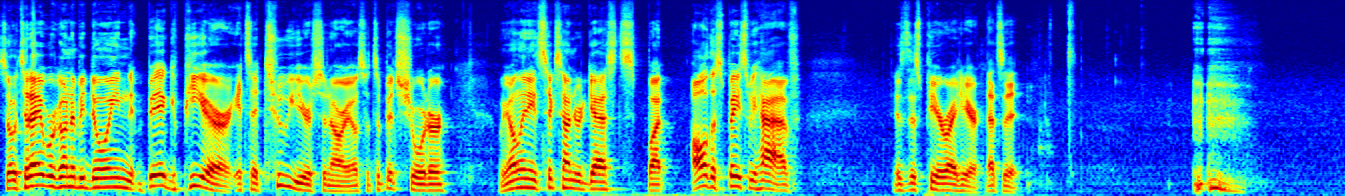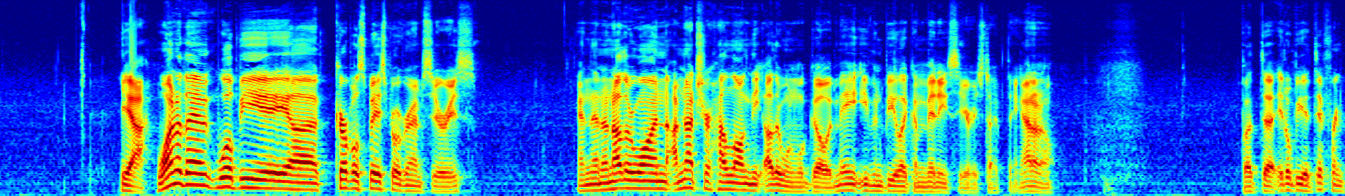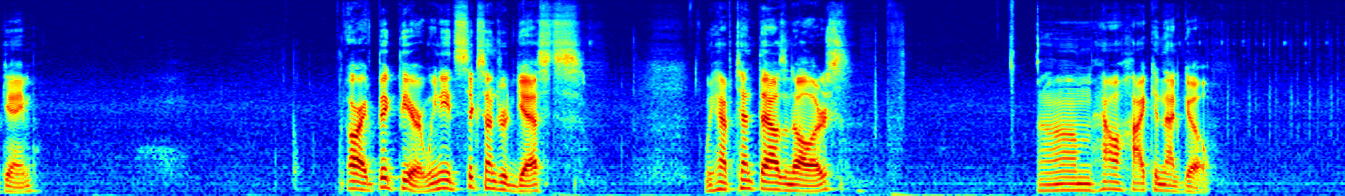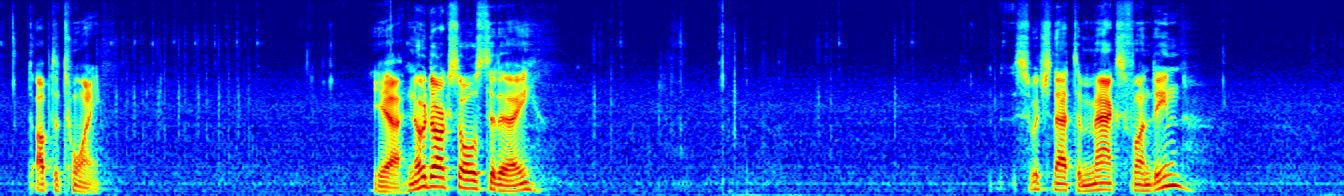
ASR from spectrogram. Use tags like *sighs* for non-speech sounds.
So today we're going to be doing Big Pier. It's a two-year scenario, so it's a bit shorter. We only need 600 guests, but all the space we have is this pier right here. That's it. *clears throat* yeah, one of them will be a uh, Kerbal Space Program series. And then another one, I'm not sure how long the other one will go. It may even be like a mini series type thing. I don't know. But uh, it'll be a different game. All right, Big Pier. We need 600 guests. We have $10,000. Um, how high can that go? Up to 20. Yeah, no Dark Souls today. Switch that to max funding.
